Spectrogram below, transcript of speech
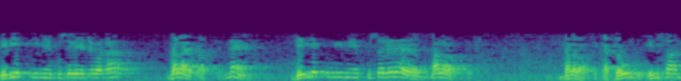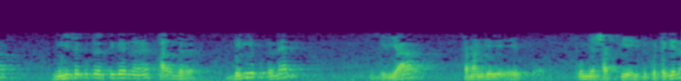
දෙවියෙක් වීමේ කුසලයට වඩා බලයක්වත් නෑ. දෙවියෙක් වීමේ කුසලය බලවත් එකක්. බලවත් එකක්. ඒ ඒ නිසා මිනිසෙකුට තිබෙන කරදර දෙවියෙකුට නෑ. දෙවියා Tamanගේ ඒ පුණ්‍ය ශක්තිය හිතු කොටගෙන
